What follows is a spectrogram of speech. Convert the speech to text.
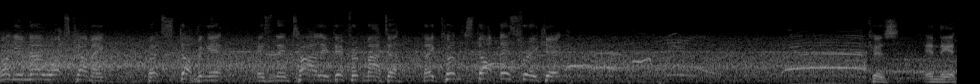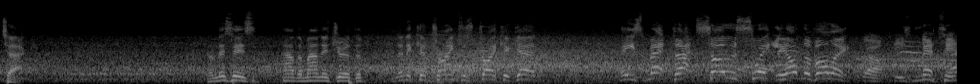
Well, you know what's coming, but stopping it is an entirely different matter. They couldn't stop this free kick. Because in the attack. And this is how the manager of the Lineker trying to strike again. He's met that so sweetly on the volley. Well, he's met it.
